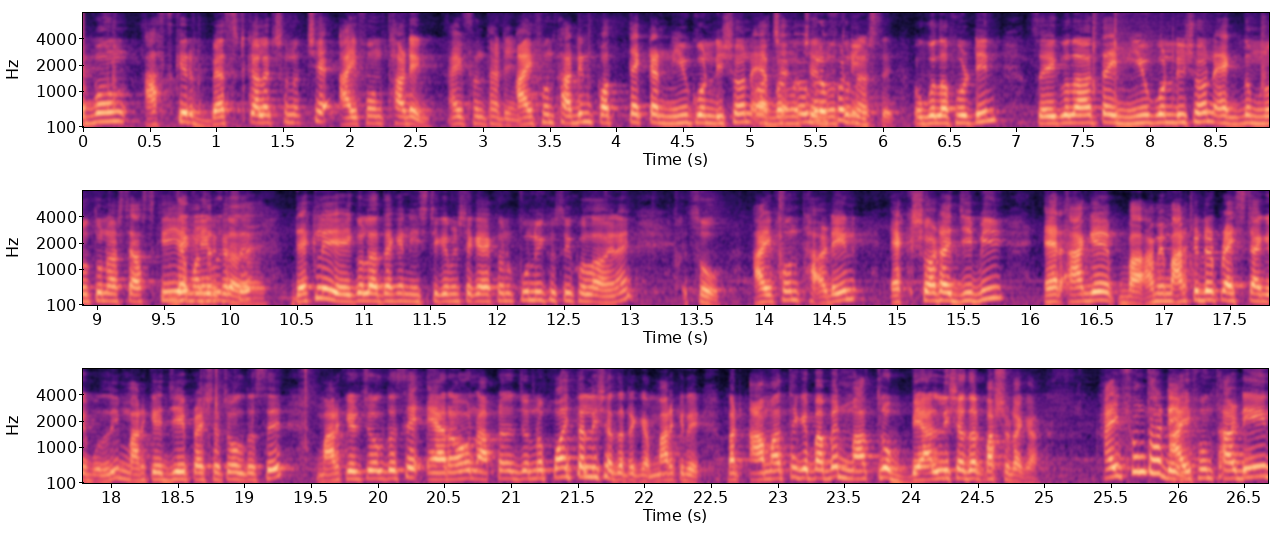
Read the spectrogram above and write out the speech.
এবং আজকের বেস্ট কালেকশন হচ্ছে iPhone thirteen iPhone thirteen iPhone thirteen প্রত্যেকটা নিউ কন্ডিশন আচ্ছা, এবং হচ্ছে নতুন আসছে। ওগুলো ফোরটিন তো এগুলো তাই নিউ কন্ডিশন একদম নতুন আসছে আজকেই আমাদের কাছে। দেখলে এইগুলো দেখেন ইনস্টাগ্রাম ইনস্টাগ্রাম এখন কোনো কিছুই খোলা হয় নাই। সো আইফোন থার্টিন একশো আঠাশ জিবি এর আগে বা আমি মার্কেটের প্রাইসটা আগে বলি মার্কেট যে প্রাইসটা চলতেছে মার্কেট চলতেছে অ্যারাউন্ড আপনাদের জন্য পঁয়তাল্লিশ হাজার টাকা মার্কেটে বাট আমার থেকে পাবেন মাত্র বিয়াল্লিশ হাজার পাঁচশো টাকা। আইফোন আইফোন থার্টিন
